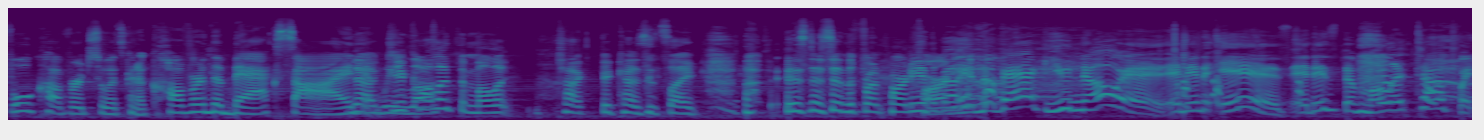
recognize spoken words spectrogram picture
full coverage. So it's going to cover the back side Now, that we do you love. call it the mullet tuck because it's like business in the front, party, Party in in the the back? back, you know it, and it is. It is the mullet tuck, but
